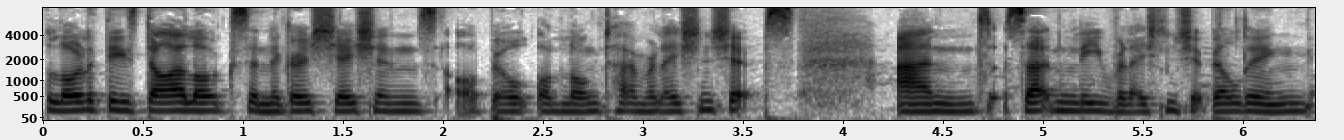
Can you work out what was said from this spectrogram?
a lot of these dialogues and negotiations are built on long term relationships and certainly relationship building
